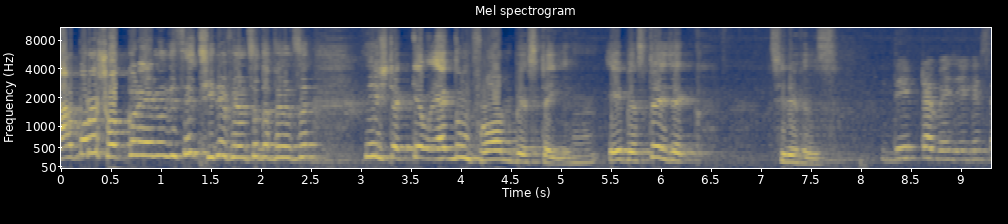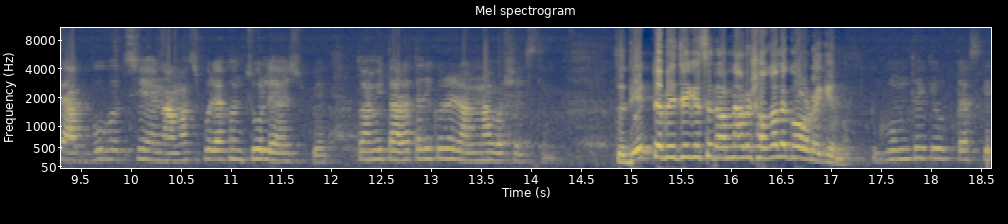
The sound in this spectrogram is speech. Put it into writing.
তারপরও শখ করে এনে দিছে, ছিঁড়ে ফেলছে তো ফেলছে। জিনিসটা একদম ফ্রন্ট পেজটাই এই পেজটাই যে ছিঁড়ে ফেলছে। দেড়টা বেজে গেছে, আব্বু হচ্ছে নামাজ পড়ে এখন চলে আসবে। তো আমি তাড়াতাড়ি করে রান্না বসাইছি। তো দেড়টা বেজে গেছে রান্না আরও সকালে করো না কেন? ঘুম থেকে উঠতে আজকে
